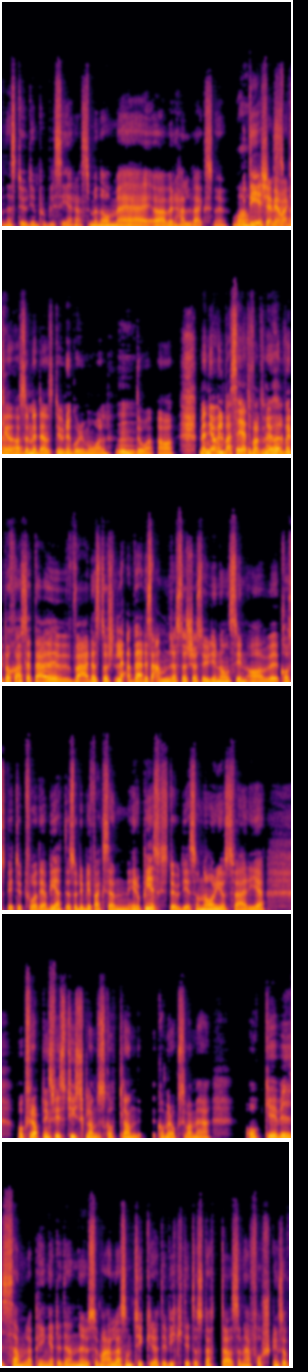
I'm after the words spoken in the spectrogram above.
när studien publiceras. Men de är över halvvägs nu. Wow, och det känner jag verkligen, spännande. alltså när den studien går i mål. Mm. Då, ja. Men jag vill bara säga till folk, nu höll vi på att sjösätta världens, största, eller, världens andra största studie någonsin av eh, kost vid typ 2-diabetes. Och det blir faktiskt en europeisk studie, så Norge och Sverige och förhoppningsvis Tyskland och Skottland kommer också vara med. Och eh, vi samlar pengar till den nu, så alla som tycker att det är viktigt att stötta sån här forskning som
